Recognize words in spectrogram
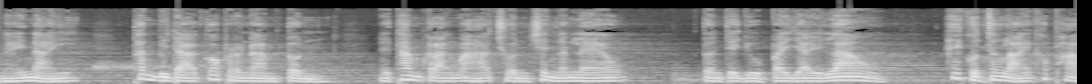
ไหนไหนท่านบิดาก็ประนามตน ในถ้ำกลางมหาชนเช่นนั้นแล้ว ตนจะอยู่ไปใหญ่เล่า ให้คนทั้งหลายเขาพา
